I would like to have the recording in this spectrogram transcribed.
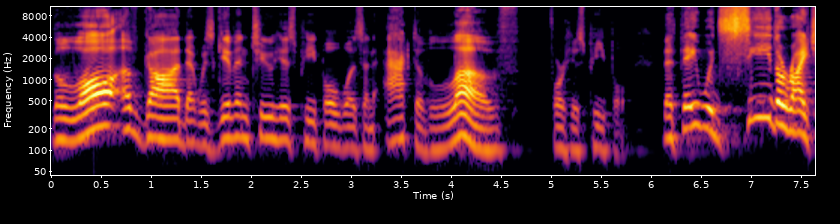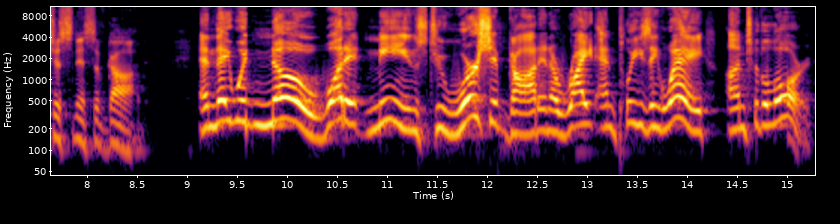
The law of God that was given to his people was an act of love for his people, that they would see the righteousness of God and they would know what it means to worship God in a right and pleasing way unto the Lord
